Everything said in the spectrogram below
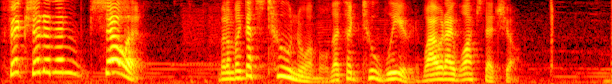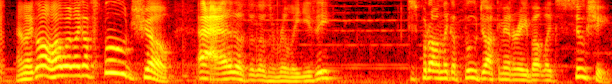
fix it and then sell it. But I'm like, that's too normal. That's like too weird. Why would I watch that show? I'm like, oh, how about like a food show? Ah, those are, those are really easy. Just put on like a food documentary about like sushi.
